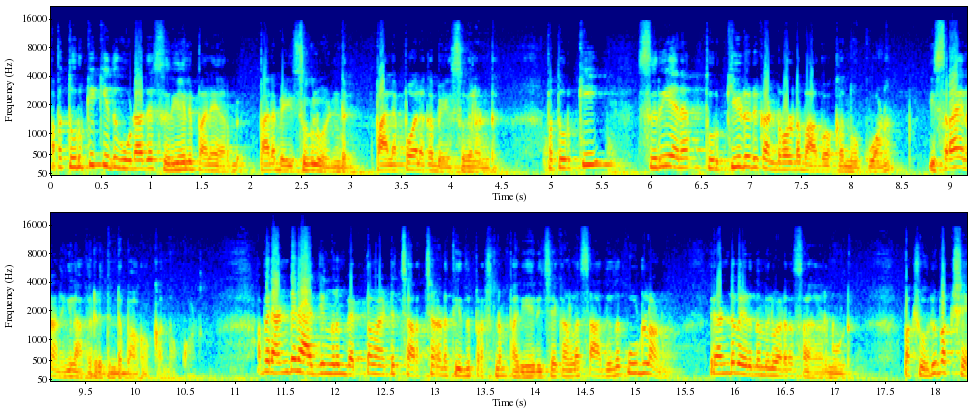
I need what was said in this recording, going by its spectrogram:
അപ്പോൾ തുർക്കിക്ക് ഇത് കൂടാതെ സിറിയയിൽ പല എയർ പല ബേസുകളും ഉണ്ട് പലപ്പോലൊക്കെ ബേസുകളുണ്ട് അപ്പോൾ തുർക്കി സിറിയനെ തുർക്കിയുടെ ഒരു കൺട്രോളുടെ ഭാഗമൊക്കെ നോക്കുവാണ്. ഇസ്രായേൽ ആണെങ്കിൽ അവരുടെ ഭാഗമൊക്കെ നോക്കുവാണ്. അപ്പോൾ രണ്ട് രാജ്യങ്ങളും വ്യക്തമായിട്ട് ചർച്ച നടത്തി ഇത് പ്രശ്നം പരിഹരിച്ചേക്കാനുള്ള സാധ്യത കൂടുതലാണ്. രണ്ടുപേരും തമ്മിൽ വളരെ സഹകരണമുണ്ട്. പക്ഷെ ഒരു പക്ഷേ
